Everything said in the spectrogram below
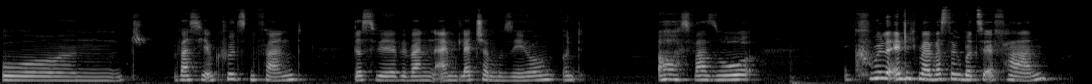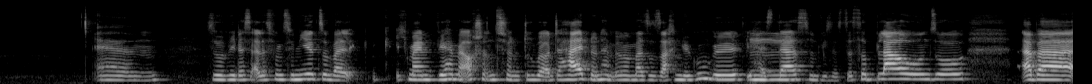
Und was ich am coolsten fand, dass wir, wir waren in einem Gletschermuseum und oh, es war so cool, endlich mal was darüber zu erfahren. Ähm, so wie das alles funktioniert, so weil ich meine, wir haben ja auch schon uns schon drüber unterhalten und haben immer mal so Sachen gegoogelt, wie mhm. heißt das und wie ist das so blau und so. Aber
